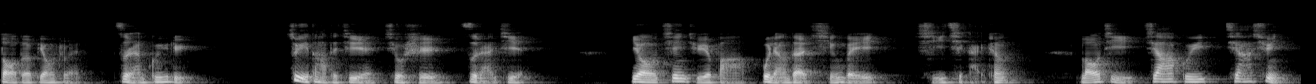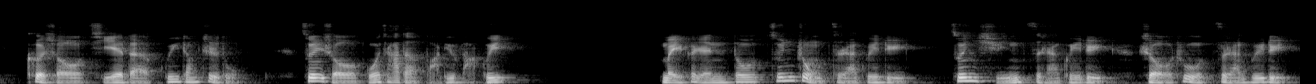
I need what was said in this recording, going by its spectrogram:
道德标准、自然规律，最大的戒就是自然戒。要坚决把不良的行为 习气改正，牢记家规家训，恪守企业的规章制度，遵守国家的法律法规。每个人都尊重自然规律，遵循自然规律，守住自然规律，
